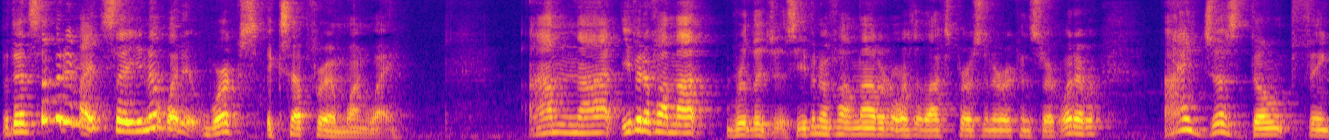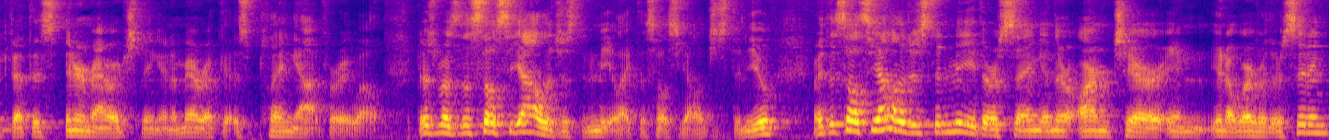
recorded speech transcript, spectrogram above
But then somebody might say, you know what, it works except for in one way. I'm not, even if I'm not religious, even if I'm not an Orthodox person or a conservative, whatever, I just don't think that this intermarriage thing in America is playing out very well. There's was the sociologist in me, like the sociologist in you, right? The sociologist in me, they're saying in their armchair in, you know, wherever they're sitting,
